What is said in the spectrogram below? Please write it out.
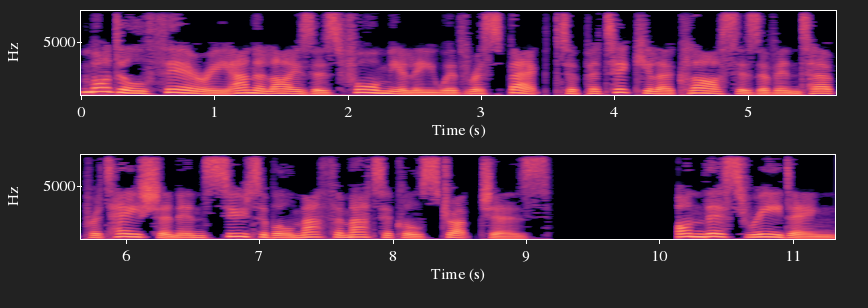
Model theory analyzes formulae with respect to particular classes of interpretation in suitable mathematical structures. On this reading,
